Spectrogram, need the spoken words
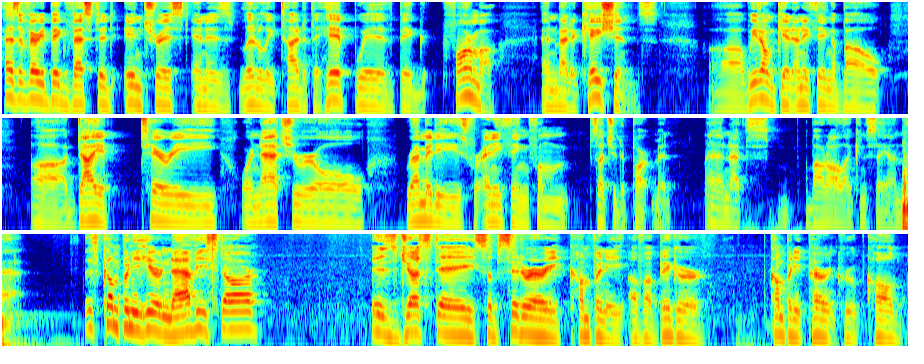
has a very big vested interest and is literally tied at the hip with big pharma and medications. Uh, we don't get anything about uh, dietary or natural remedies for anything from such a department. And that's about all I can say on that. This company here, Navistar, is just a subsidiary company of a bigger company parent group called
